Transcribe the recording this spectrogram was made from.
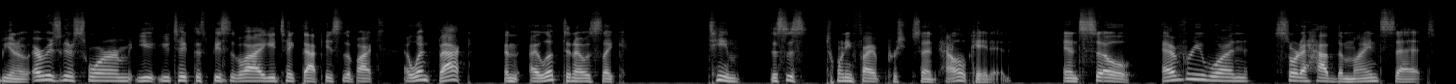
you know everybody's gonna swarm. You you take this piece of the pie you take that piece of the pie. I went back and i looked and i was like team this is 25% allocated. And so everyone sort of had the mindset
